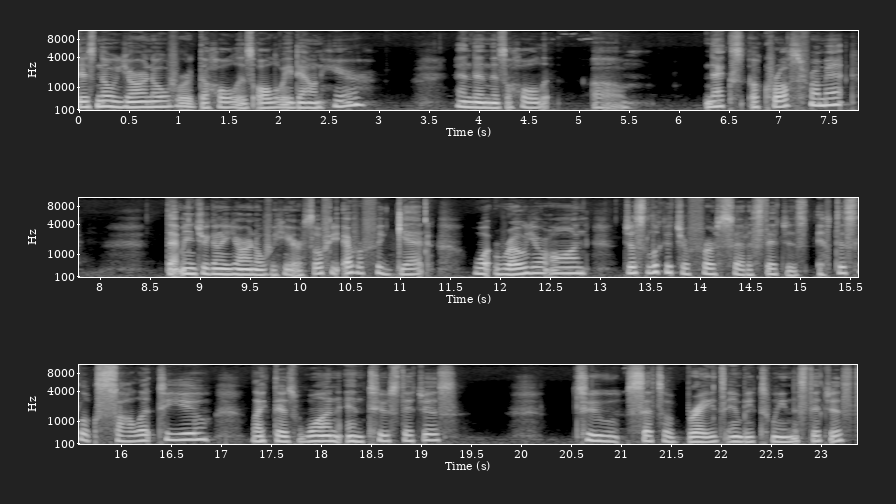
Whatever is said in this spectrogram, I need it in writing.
there's no yarn over. The hole is all the way down here. And then there's a hole uh, next across from it. That means you're going to yarn over here. So if you ever forget what row you're on, just look at your first set of stitches. If this looks solid to you, like there's one and two stitches, two sets of braids in between the stitches,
